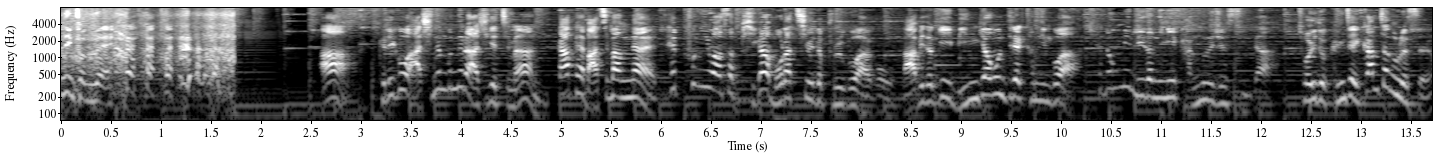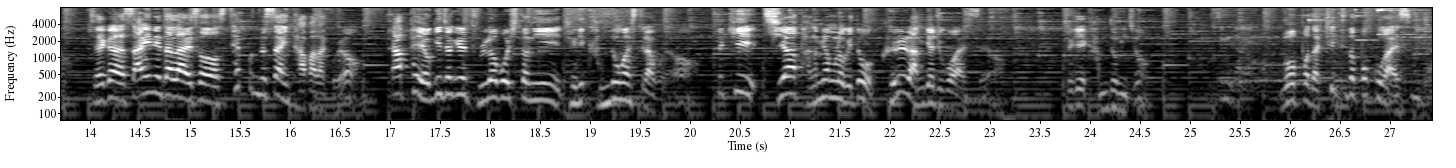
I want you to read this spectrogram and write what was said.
엔딩 좋네 아 그리고 아시는 분들은 아시겠지만 카페 마지막 날 태풍이 와서 비가 몰아침에도 불구하고 마비노기 민경훈 디렉터님과 최동민 리더님이 방문해 주셨습니다. 저희도 굉장히 깜짝 놀랐어요. 제가 사인해달라 해서 스태프분들 사인 다 받았고요. 카페 여기저기를 둘러보시더니 되게 감동하시더라고요. 특히 지하 방명록에도 글을 남겨주고 왔어요. 되게 감동이죠? 무엇보다 키트도 뽑고 가였습니다.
